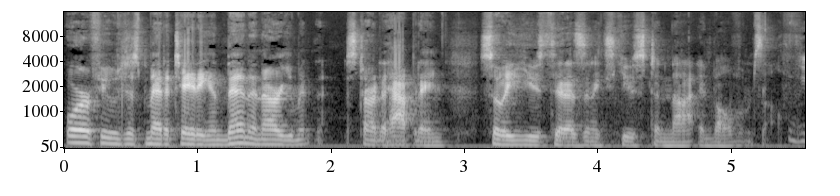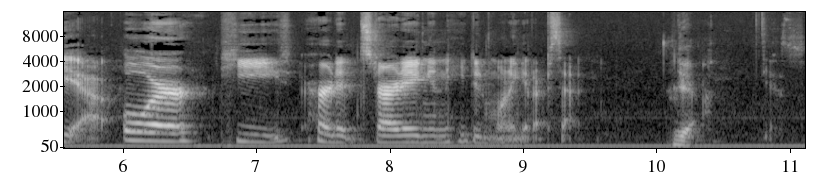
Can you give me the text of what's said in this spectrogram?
or if he was just meditating and then an argument started happening so he used it as an excuse to not involve himself. Yeah, or he heard it starting and he didn't want to get upset. Yeah. Yes.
